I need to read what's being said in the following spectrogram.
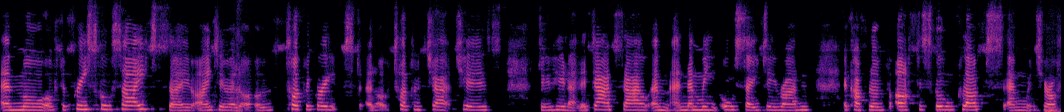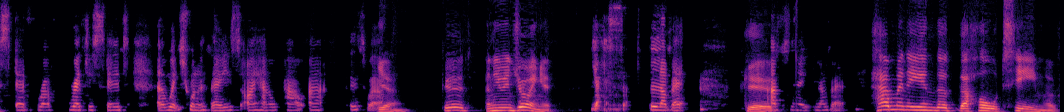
am more of the preschool side. So, I do a lot of toddler groups, a lot of toddler churches, do Who Let the Dads Out, um, and then we also do run a couple of after school clubs, um, which are hmm. Ofsted registered, uh, which one of those I help out at as well. Yeah, good. And you enjoying it? Yes, love it. Good. Absolutely love it. How many in the the whole team of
